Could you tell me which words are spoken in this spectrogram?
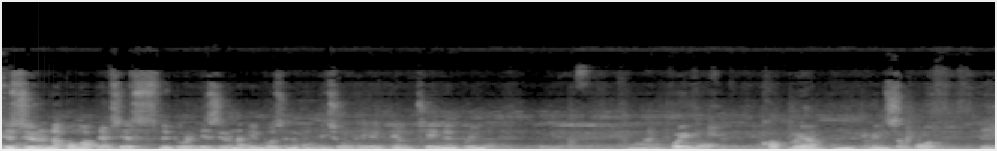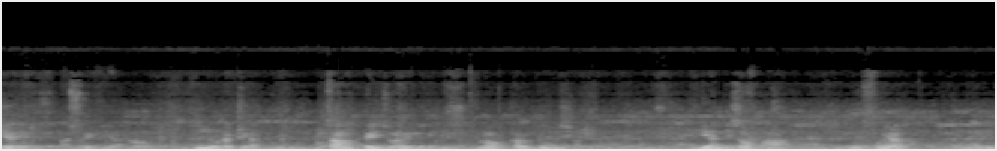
Israel na ko nga MCS ni tur Israel na inbox na kong ichung thay ang tiang chain ng poy mo. An poi mo khóc mẹ min support thì hiện in à suy phía nó nếu thật chính trang page rồi mình nó cần tu. Hiện đi rồi mà mình phuya mình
